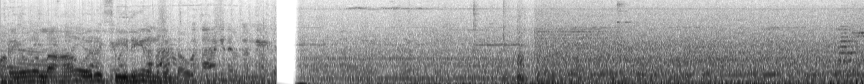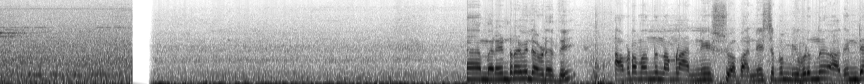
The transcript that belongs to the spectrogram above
മറിയോ എന്നുള്ള ആ ഒരു ഫീലിംഗ് നമുക്ക് മെറൈൻ ഡ്രൈവിന്റെ അവിടെ എത്തി. അവിടെ വന്ന് നമ്മൾ അന്വേഷിച്ചു. അപ്പോൾ അന്വേഷിച്ചപ്പം ഇവിടുന്ന് അതിന്റെ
